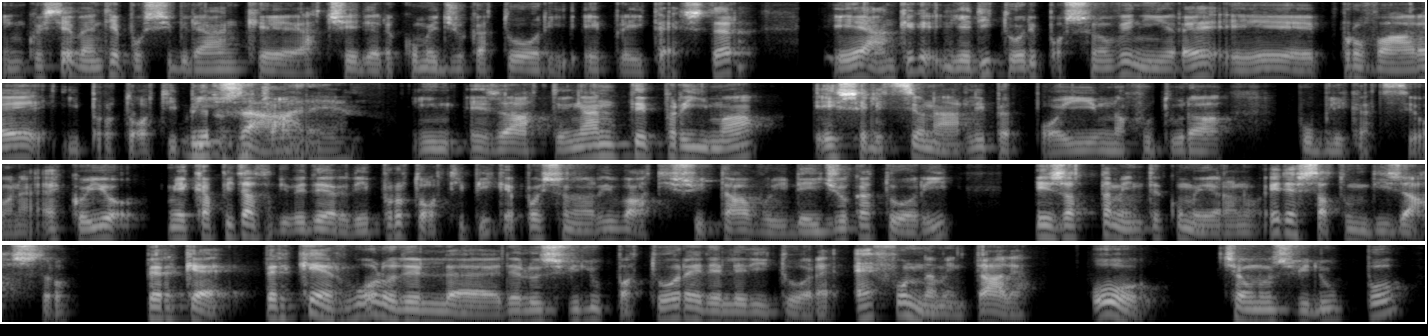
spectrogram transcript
In questi eventi è possibile anche accedere come giocatori e playtester e anche gli editori possono venire e provare i prototipi. Usare. Diciamo, esatto, in anteprima e selezionarli per poi una futura pubblicazione. Ecco, io mi è capitato di vedere dei prototipi che poi sono arrivati sui tavoli dei giocatori esattamente come erano ed è stato un disastro perché? Perché il ruolo del dello sviluppatore e dell'editore è fondamentale. O c'è uno sviluppo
